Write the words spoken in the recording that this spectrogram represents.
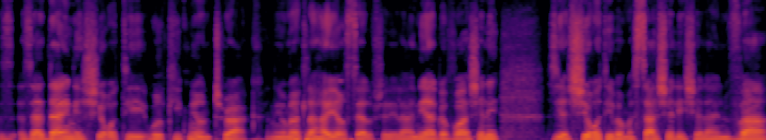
אז אז זה עדיין ישאיר אותי, will keep me on track. אני אומרת ל-higher self שלי, לאני הגבוה שלי, זה ישאיר אותי במסע שלי של הענווה,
